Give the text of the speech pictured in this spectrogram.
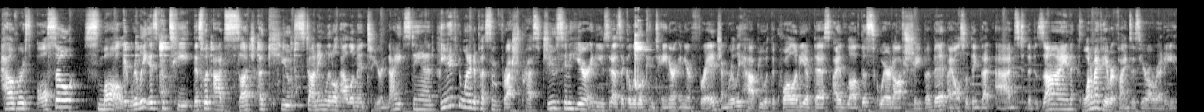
However, it's also small. It really is petite. This would add such a cute, stunning little element to your night stand. Even if you wanted to put some fresh pressed juice in here and use it as like a little container in your fridge, I'm really happy with the quality of this. I love the squared off shape of it. I also think that adds to the design. One of my favorite finds this year already,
